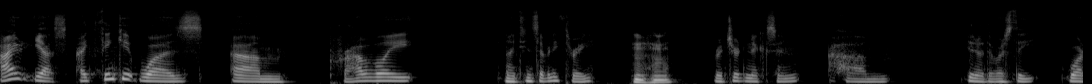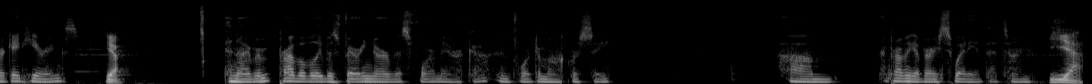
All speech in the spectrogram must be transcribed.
I yes, I think it was um probably 1973. Mm-hmm. Richard Nixon. Um, you know, there was the Watergate hearings. Yeah. and I rem- probably was very nervous for America and for democracy. Um, I probably got very sweaty at that time. Yeah.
